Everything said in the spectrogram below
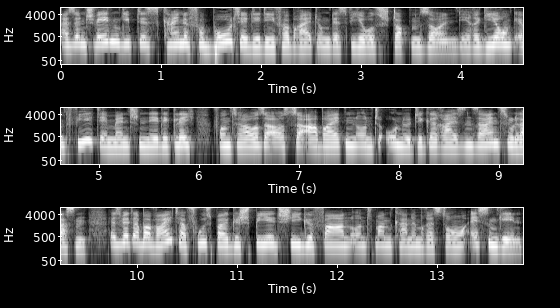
Also in Schweden gibt es keine Verbote, die die Verbreitung des Virus stoppen sollen. Die Regierung empfiehlt den Menschen lediglich, von zu Hause aus zu arbeiten und unnötige Reisen sein zu lassen. Es wird aber weiter Fußball gespielt, Ski gefahren und man kann im Restaurant essen gehen.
